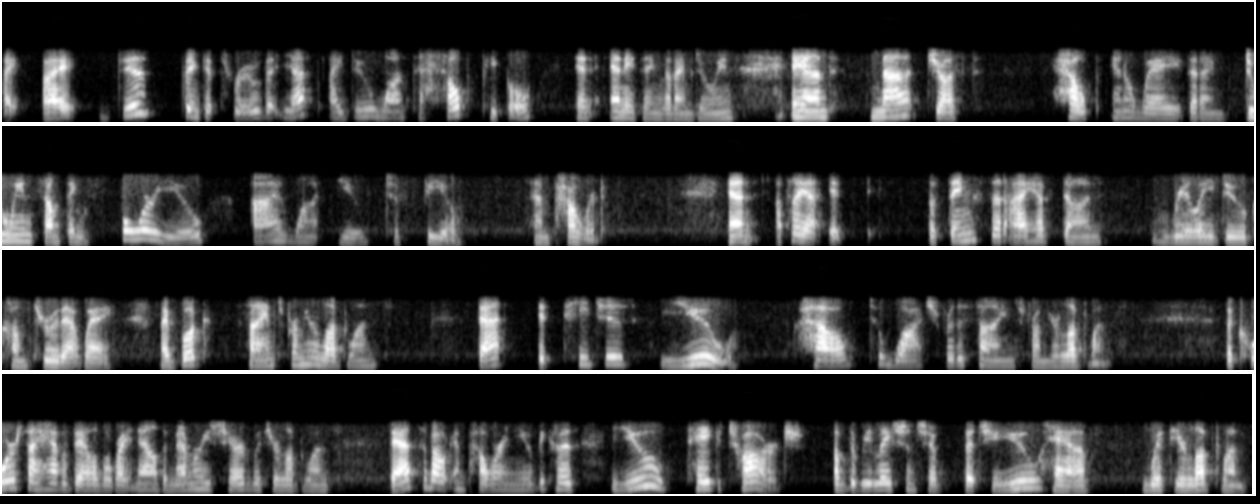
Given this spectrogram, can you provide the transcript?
I I did think it through that yes, I do want to help people in anything that I'm doing and not just help in a way that I'm doing something for you. I want you to feel empowered. And I'll tell you, it the things that I have done really do come through that way. My book, Signs from Your Loved Ones, that it teaches you how to watch for the signs from your loved ones. The course I have available right now, The Memories Shared with Your Loved Ones, that's about empowering you because you take charge of the relationship that you have with your loved one.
